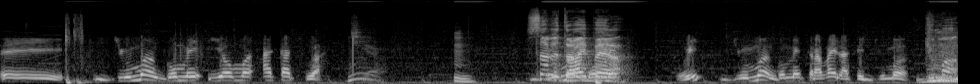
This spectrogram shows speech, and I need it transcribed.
Et Juma Gome Yoma Akatua. Seul le travail paye là. Oui, Juma Gome travail là, c'est Juma. Juma.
